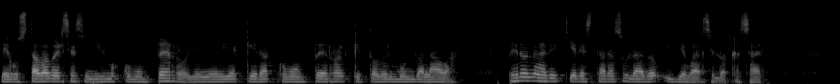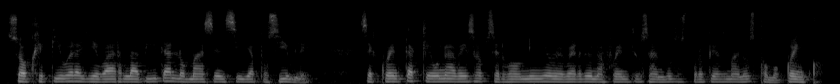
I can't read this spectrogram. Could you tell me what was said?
Le gustaba verse a sí mismo como un perro y añadía que era como un perro al que todo el mundo alaba, pero nadie quiere estar a su lado y llevárselo a cazar. Su objetivo era llevar la vida lo más sencilla posible. Se cuenta que una vez observó a un niño beber de una fuente usando sus propias manos como cuenco,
